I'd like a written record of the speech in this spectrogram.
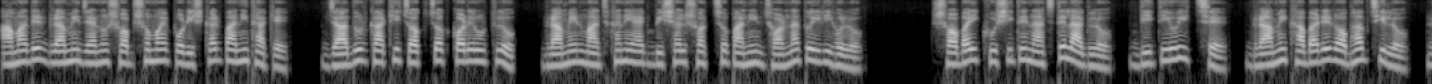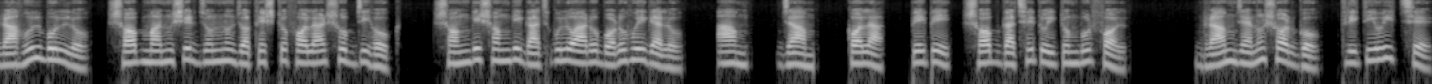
আমাদের গ্রামে যেন সবসময় পরিষ্কার পানি থাকে। জাদুর কাঠি চকচক করে উঠল, গ্রামের মাঝখানে এক বিশাল স্বচ্ছ পানির ঝর্ণা তৈরি হল। সবাই খুশিতে নাচতে লাগল, দ্বিতীয় ইচ্ছে, গ্রামে খাবারের অভাব ছিল। রাহুল বলল, সব মানুষের জন্য যথেষ্ট ফল আর সবজি হোক। সঙ্গে সঙ্গে গাছগুলো আরও বড় হয়ে গেল। আম, জাম, কলা, পেঁপে, সব গাছে টৈটম্বুর ফল। গ্রাম যেন স্বর্গ, তৃতীয় ইচ্ছে।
